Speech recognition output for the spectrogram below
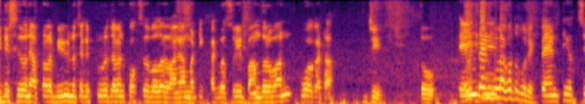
ঈদের সিজনে আপনারা বিভিন্ন জায়গায় ট্যুরে যাবেন। কক্সবাজার রাঙামাটি খাগড়াছড়ি বান্দরবান কুয়াকাটা। জি। তো এই প্যান্টগুলো কত করে? প্যান্টটি হচ্ছে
